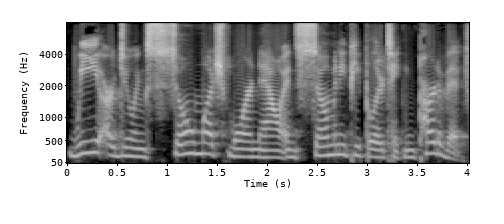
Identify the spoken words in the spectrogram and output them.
We are doing so much more now now, and so many people are taking part of it.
